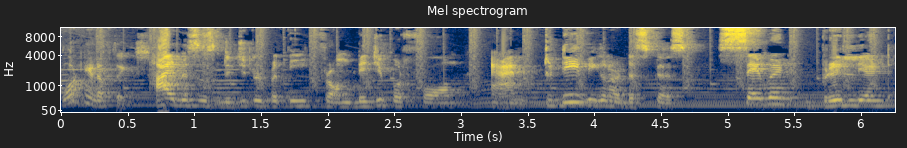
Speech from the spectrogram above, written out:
what kind of things? Hi, this is Digital Pratik from DigiPerform, and today we're gonna discuss seven brilliant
